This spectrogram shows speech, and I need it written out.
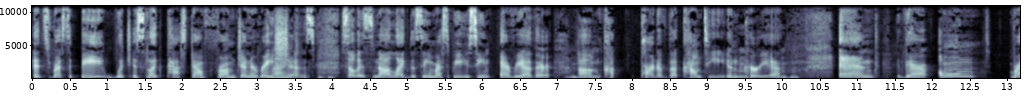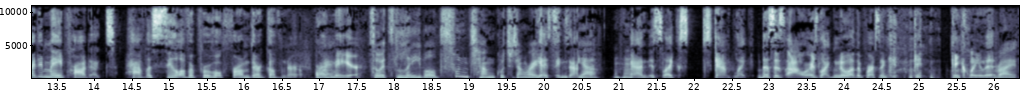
its recipe, which is like passed down from generations. Mm-hmm. So it's not like the same recipe you see in every other um, co- part of the county in Korea. And their own ready-made products have a seal of approval from their governor or Right. mayor. So it's labeled sunchang gochujang, right? Yes, It's, exactly. Yeah. Mm-hmm. And it's like stamped like this is ours. Like no other person can can, can claim it. Right.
